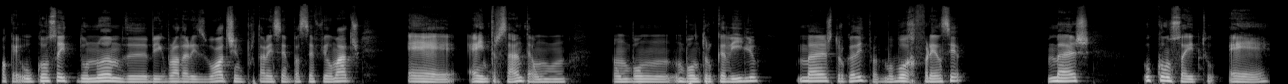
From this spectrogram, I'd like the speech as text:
Ok, o conceito do nome de Big Brother is Watching, por estarem sempre a ser filmados, é, é interessante, é um, é um, bom, um bom trocadilho, mas trocadilho, pronto, uma boa referência mas o conceito é.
